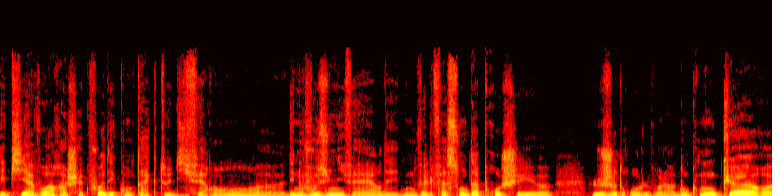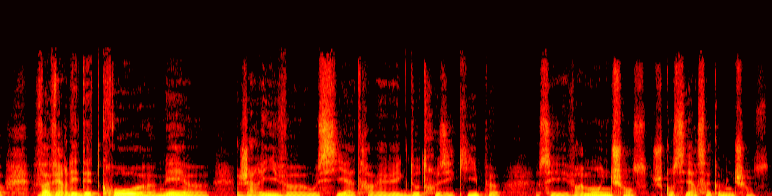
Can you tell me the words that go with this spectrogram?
et puis avoir à chaque fois des contacts différents, des nouveaux univers, des nouvelles façons d'approcher le jeu de rôle. Voilà. Donc mon cœur euh, va vers les Dead Crow, euh, mais euh, j'arrive aussi à travailler avec d'autres équipes. C'est vraiment une chance. Je considère ça comme une chance.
